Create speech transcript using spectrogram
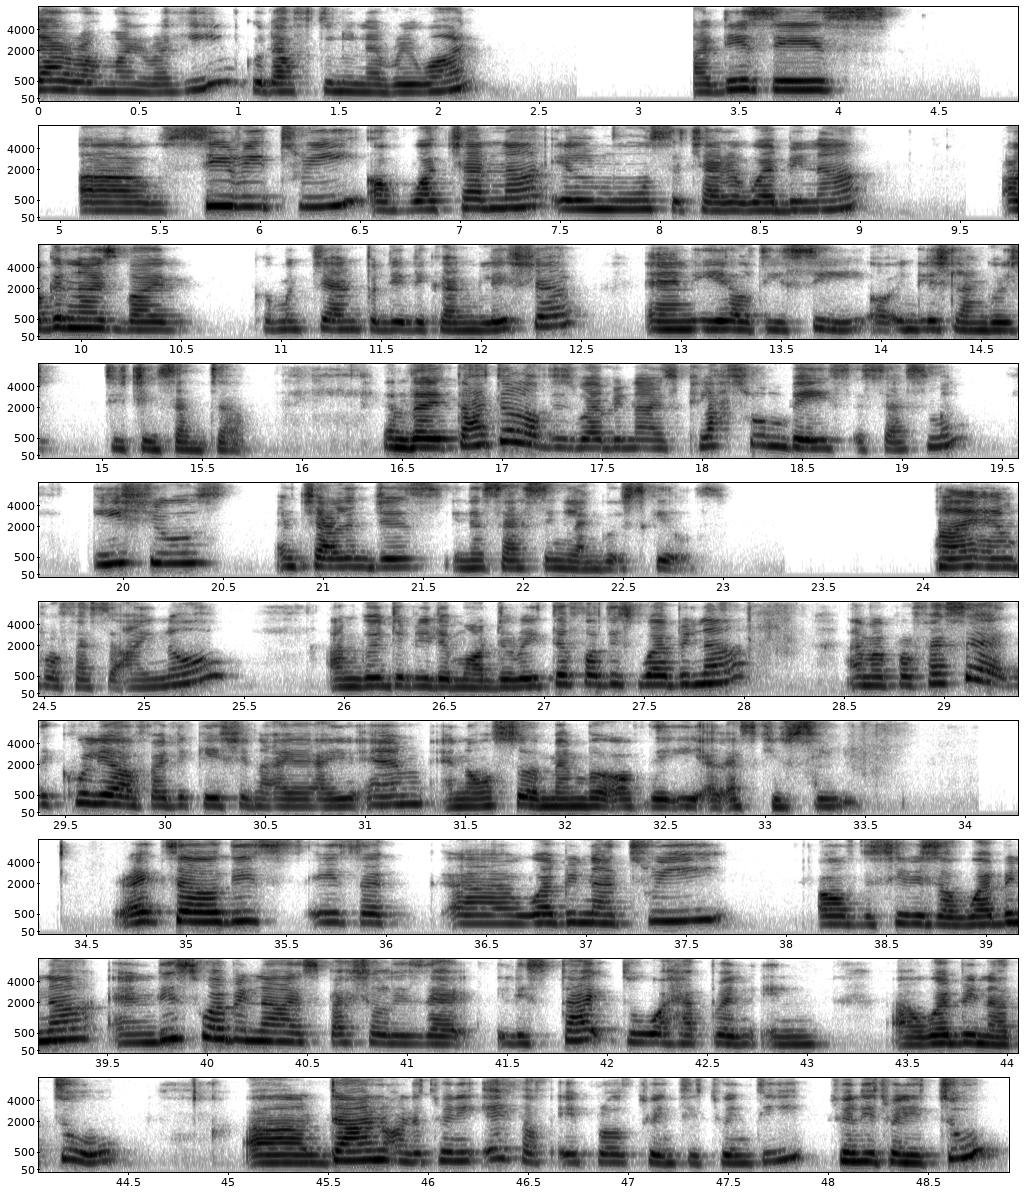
Bismillahirrahmanirrahim. Good afternoon, everyone. Uh, this is uh, Series 3 of Wacana Ilmu Secara Webinar organized by Kementerian Pendidikan Malaysia and ELTC or English Language Teaching Center. And the title of this webinar is Classroom-Based Assessment, Issues and Challenges in Assessing Language Skills. I am Professor Ainol. I'm going to be the moderator for this webinar. I'm a professor at the Kulliyyah of Education IIUM and also a member of the ELSQC. Right, so this is a uh, webinar three of the series of webinar. And this webinar is special is that it is tied to what happened in uh, webinar two, uh, done on the 28th of April 2020, 2022,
